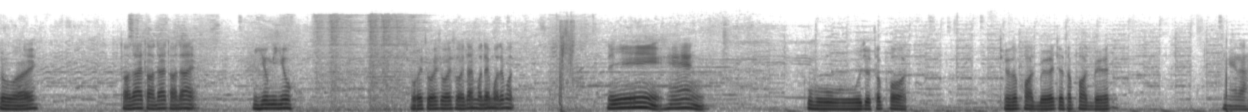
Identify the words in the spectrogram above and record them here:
สวย ต่อได้ต่อได้ต่อได้ มีฮิวมีฮิวสวยสวยสวยสวยได้หมดได้หมดได้หมด นี่แห้ง โอ้โหเจะซัพพอร์ต เจะซัพพอร์ตเบิร์ด เจะซัพพอร์ตเบิร์ดไงล่ะ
